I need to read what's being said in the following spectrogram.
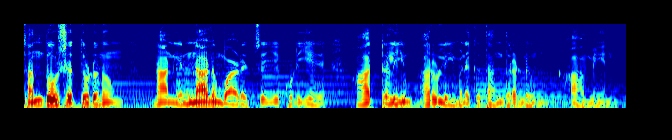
சந்தோஷத்துடனும் நான் என்னாலும் வாழச் செய்யக்கூடிய ஆற்றலையும் அருளையும் எனக்கு தந்தரலும் ஆமேன்.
